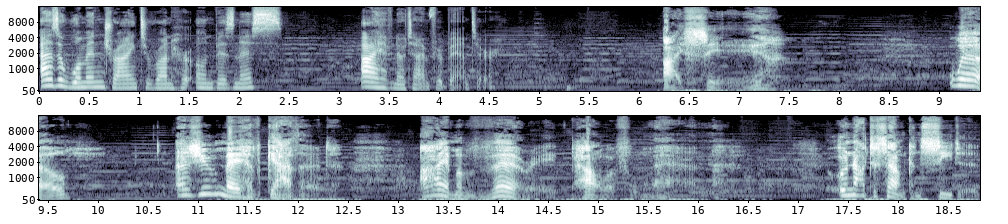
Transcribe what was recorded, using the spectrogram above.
As a woman trying to run her own business, I have no time for banter. I see. Well, as you may have gathered, I am a very powerful man. Not to sound conceited,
